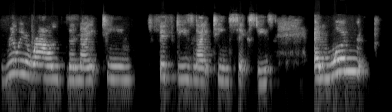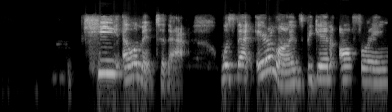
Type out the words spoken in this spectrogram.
really around the 1950s, 1960s. And one key element to that was that airlines began offering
